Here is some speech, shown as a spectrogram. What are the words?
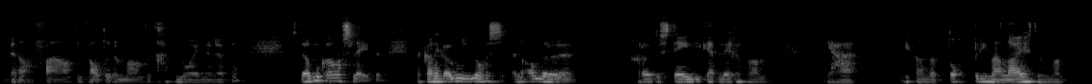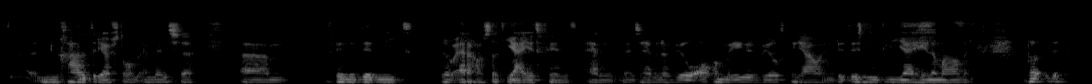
je bent al gefaald, je valt door de mand, het gaat nooit meer lukken. Dus dat moet ik al aan slepen. Dan kan ik ook niet nog eens een andere grote steen die ik heb liggen van, ja, je kan dat toch prima live doen, want eh, nu gaat het er juist om. En mensen um, vinden dit niet zo erg als dat jij het vindt. En mensen hebben een veel algemener beeld van jou en dit is niet wie jij helemaal bent. Dat, de,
